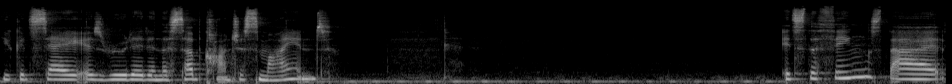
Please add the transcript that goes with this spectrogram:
you could say, is rooted in the subconscious mind. It's the things that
